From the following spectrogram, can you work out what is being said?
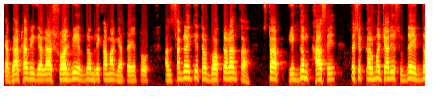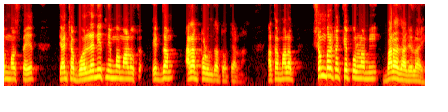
त्या गाठा बी गेला श्वास बी एकदम रिकामा घेता येतो. आणि सगळ्या तिथं डॉक्टरांचा स्टाफ एकदम खास आहे. तसे कर्मचारी सुद्धा एकदम मस्त आहेत. त्यांच्या बोलण्यानेच निम्म माणूस एकदम आराम पडून जातो त्यांना. आता मला शंभर टक्के पूर्ण मी बरा झालेलो आहे.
